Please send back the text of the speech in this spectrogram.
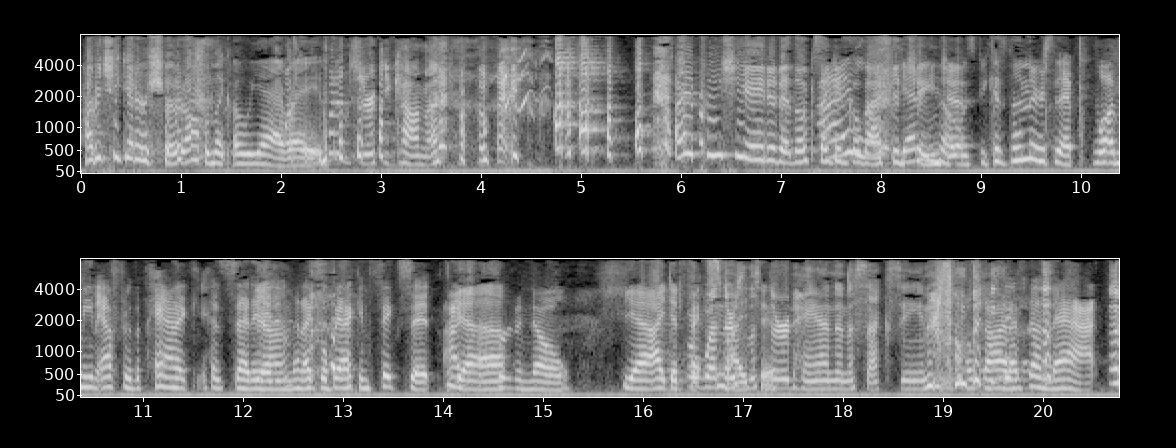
How did she get her shirt off? I'm like, oh yeah, right. What a jerky comment, by the way. I appreciated it though because I did go back and change those it. because then there's that. Well, I mean, after the panic has set in, Yeah. and then I go back and fix it. I Yeah. prefer to know. Yeah, I did Or when there's the too. third hand in a sex scene or oh, something. Oh. God, I've done that. I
